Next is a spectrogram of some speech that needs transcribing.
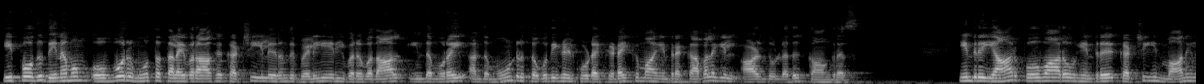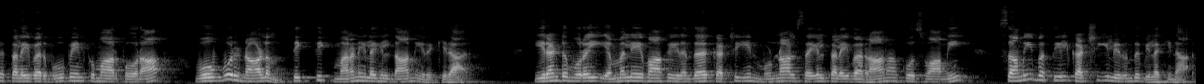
இப்போது தினமும் ஒவ்வொரு மூத்த தலைவராக கட்சியிலிருந்து வெளியேறி வருவதால் இந்த முறை அந்த மூன்று தொகுதிகள் கூட கிடைக்குமா என்ற கவலையில் ஆழ்ந்துள்ளது காங்கிரஸ். இன்று யார் போவாரோ என்று கட்சியின் மாநில தலைவர் பூபேன்குமார் போரா ஒவ்வொரு நாளும் திக் திக் மனநிலையில்தான் இருக்கிறார். இரண்டு முறை எம்எல்ஏவாக இருந்த கட்சியின் முன்னாள் செயல் தலைவர் ராணா கோஸ்வாமி சமீபத்தில் கட்சியில் இருந்து விலகினார்.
